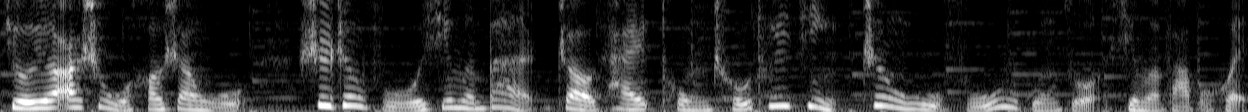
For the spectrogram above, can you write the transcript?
九月二十五号上午，市政府新闻办召开统筹推进政务服务工作新闻发布会。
